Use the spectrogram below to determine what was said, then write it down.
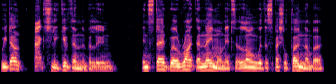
We don't actually give them the balloon. Instead, we'll write their name on it along with the special phone number,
